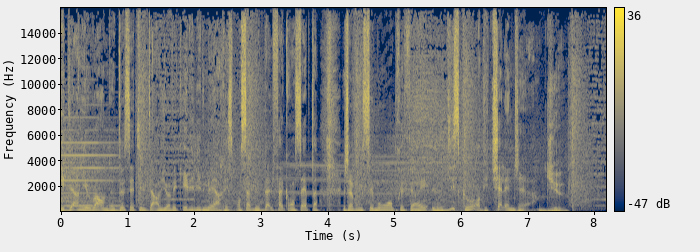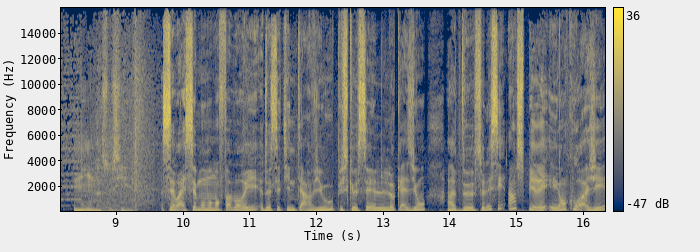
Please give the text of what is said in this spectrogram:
et dernier round de cette interview avec Elie Widmer, responsable d'Alpha Concept. J'avoue, c'est mon moment préféré, le discours des challengers. Dieu, mon associé. C'est vrai, c'est mon moment favori de cette interview puisque c'est l'occasion euh, de se laisser inspirer et encourager.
